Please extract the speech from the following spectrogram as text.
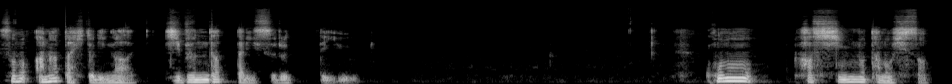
そのあなた一人が自分だったりするっていう。この発信の楽しさっ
